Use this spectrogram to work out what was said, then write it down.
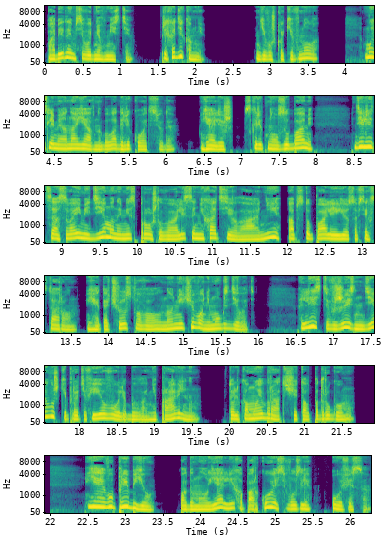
«Пообедаем сегодня вместе. Приходи ко мне». Девушка кивнула. Мыслями она явно была далеко отсюда. Я лишь скрипнул зубами. Делиться своими демонами из прошлого Алиса не хотела, а они обступали ее со всех сторон. Я это чувствовал, но ничего не мог сделать. Лезть в жизнь девушки против ее воли было неправильным. Только мой брат считал по-другому. «Я его прибью», — подумал я, лихо паркуясь возле офиса.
